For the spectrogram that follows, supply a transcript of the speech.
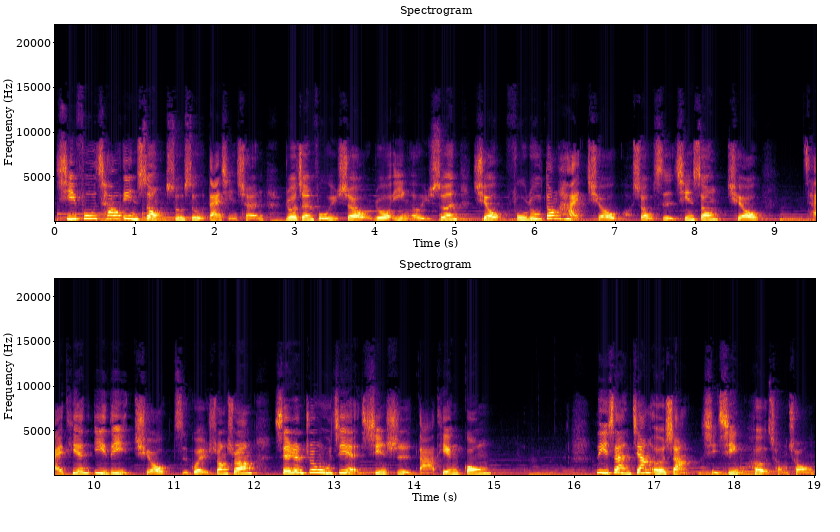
祈福超应送，速速待行成。若真福与寿，若应儿与孙，求福如东海，求寿似轻松，求财天义利，求子贵双双。谁人尊无界，姓氏达天宫。立善将而赏，喜庆贺重重。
